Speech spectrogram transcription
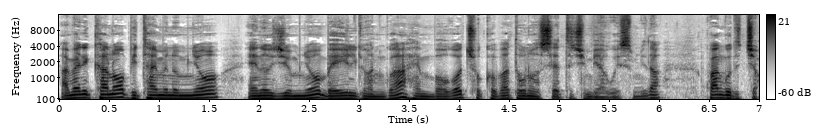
아메리카노, 비타민 음료, 에너지 음료, 매일견과 햄버거, 초코바, 도넛 세트 준비하고 있습니다. 광고 듣죠.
